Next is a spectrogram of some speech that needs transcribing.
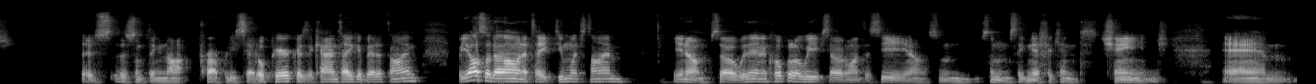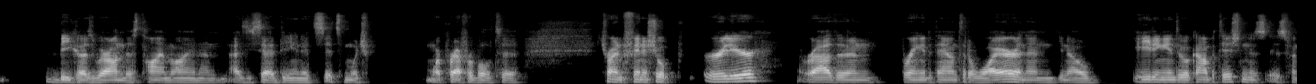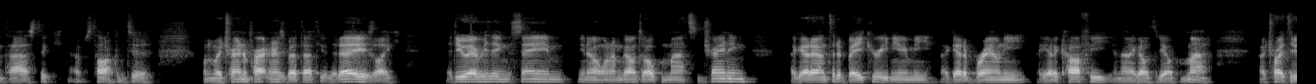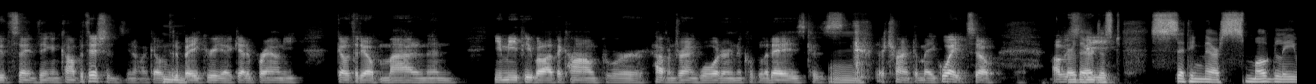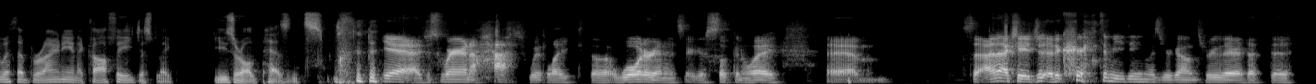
there's there's something not properly set up here because it can take a bit of time. But you also don't want to take too much time you know so within a couple of weeks i would want to see you know some some significant change um because we're on this timeline. And as you said dean it's it's much more preferable to try and finish up earlier rather than bringing it down to the wire. And then you know eating into a competition is, is fantastic. I was talking to one of my training partners about that the other day. Is like i do everything the same you know when i'm going to open mats and training I go down to the bakery near me, I get a brownie, I get a coffee, and then I go to the open mat. I try to do the same thing in competitions. You know, I go mm. to the hmm. bakery, I get a brownie, go to the open mat, and then you meet people at the comp who are haven't drank water in a couple of days because mm. they're trying to make weight. So obviously, or they're just sitting there smugly with a brownie and a coffee, just like these are all peasants. yeah, just wearing a hat with like the water in it, so you're sucking away. Um, so, and actually, it, it occurred to me, Dean, as you're going through there, that the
